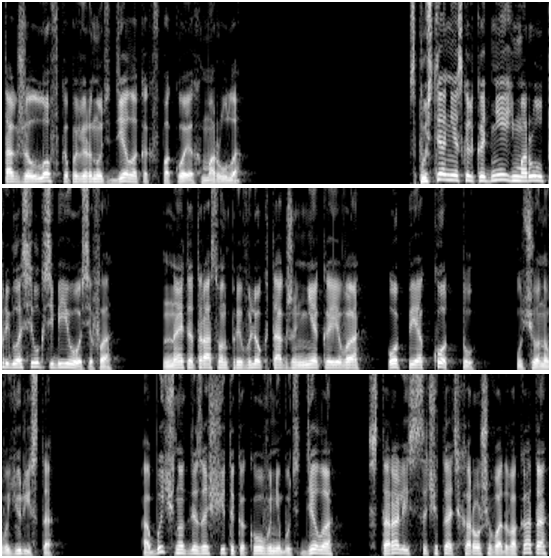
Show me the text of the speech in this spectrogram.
так же ловко повернуть дело, как в покоях Марула. Спустя несколько дней Марул пригласил к себе Иосифа. На этот раз он привлек также некоего Опия Котту, ученого-юриста. Обычно для защиты какого-нибудь дела старались сочетать хорошего адвоката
